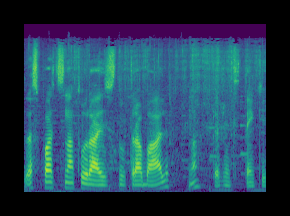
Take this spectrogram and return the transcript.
das partes naturais do trabalho, né? Que a gente tem que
